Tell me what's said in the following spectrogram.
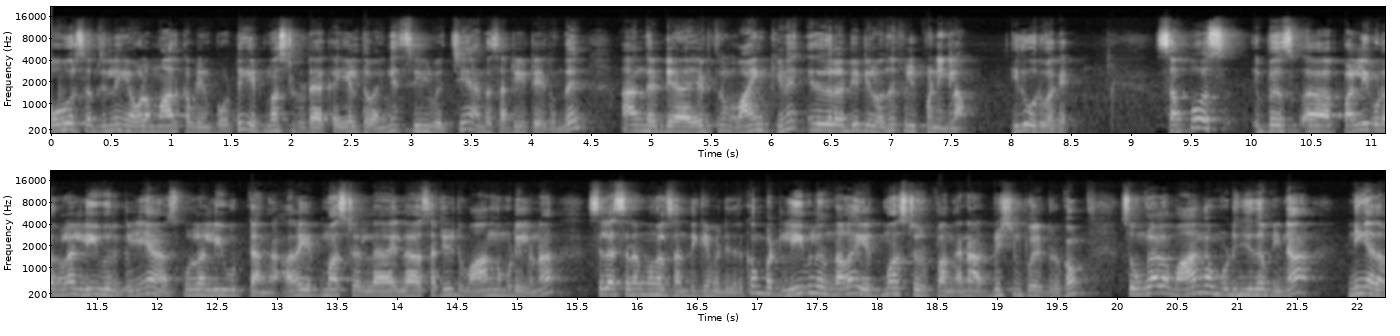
ஒவ்வொரு சப்ஜெக்ட்லையும் எவ்வளோ மார்க் அப்படின்னு போட்டு ஹெட்மாஸ்டர்கிட்ட கையெழுத்து வாங்கி சீல் வச்சு அந்த சர்டிஃபிகேட் வந்து அந்த எடுத்து வாங்கிக்கின்னு இதில் டீட்டெயில் வந்து ஃபில் பண்ணிக்கலாம். இது ஒரு வகை. சப்போஸ் இப்போ பள்ளிக்கூடங்கள்லாம் லீவ் இருக்கு இல்லையா? ஸ்கூல்லாம் லீவ் விட்டாங்க. அதனால் ஹெட்மாஸ்டர் இல்லை இல்லை சர்டிஃபிகேட் வாங்க முடியலன்னா சில சிரமங்கள் சந்திக்க வேண்டியது இருக்கும். பட் லீவில் இருந்தாலும் ஹெட்மாஸ்டர் இருப்பாங்க. ஏன்னா அட்மிஷன் போயிட்டுருக்கோம் ஸோ உங்களால் வாங்க முடிஞ்சுது அப்படின்னா நீங்கள் அதை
